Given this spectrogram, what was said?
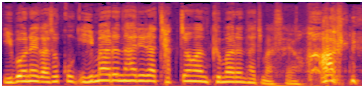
이번에 가서 꼭 이 말은 하리라 작정한 그 말은 하지 마세요. 아, 그래요?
